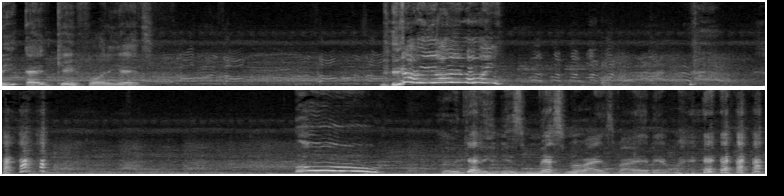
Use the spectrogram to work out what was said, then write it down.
BNK48. Yeah, yeah, yeah. Ooh! Look at him, he's mesmerized by them.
